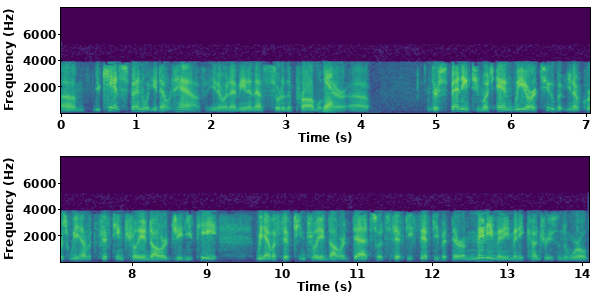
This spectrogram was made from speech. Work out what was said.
um, you can't spend what you don't have. You know what I mean? And that's sort of the problem yeah. there. Uh, they're spending too much, and we are too. But you know, of course, we have a 15 trillion dollar GDP. We have a 15 trillion dollar debt, so it's 50-50. But there are many, many, many countries in the world,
